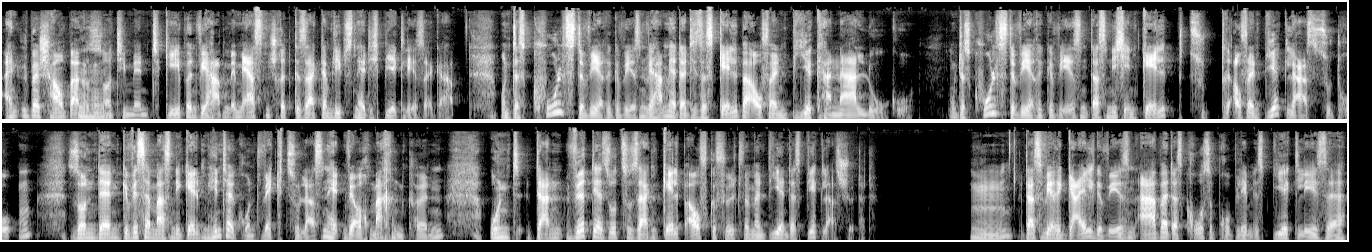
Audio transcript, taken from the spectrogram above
ein überschaubares mhm. Sortiment geben. Wir haben im ersten Schritt gesagt, am liebsten hätte ich Biergläser gehabt. Und das Coolste wäre gewesen, wir haben ja da dieses gelbe auf ein Bierkanal-Logo. Und das Coolste wäre gewesen, das nicht in Gelb zu, auf ein Bierglas zu drucken, sondern gewissermaßen den gelben Hintergrund wegzulassen. Hätten wir auch machen können. Und dann wird der sozusagen gelb aufgefüllt, wenn man Bier in das Bierglas schüttet. Hm, das wäre geil gewesen, aber das große Problem ist Biergläser.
